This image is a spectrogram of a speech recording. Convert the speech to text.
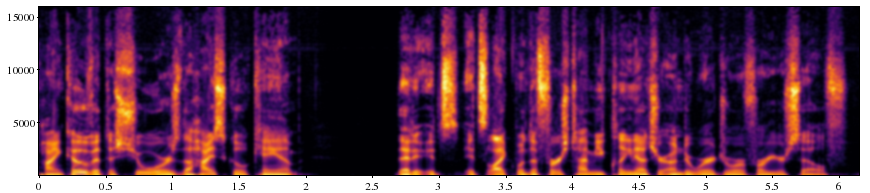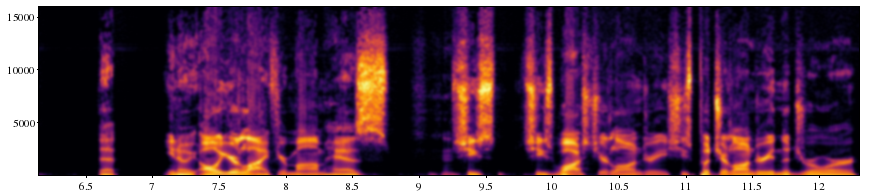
Pine Cove at the Shores, the high school camp, that it's it's like when the first time you clean out your underwear drawer for yourself. That you know, all your life, your mom has she's she's washed your laundry, she's put your laundry in the drawer,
